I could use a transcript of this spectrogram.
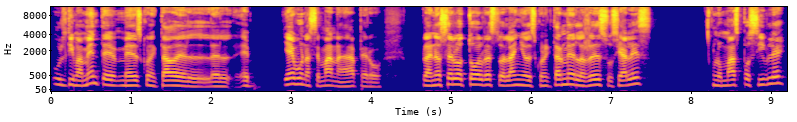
últimamente me he desconectado del... del- eh, llevo una semana, pero planeo hacerlo todo el resto del año, desconectarme de las redes sociales lo más posible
